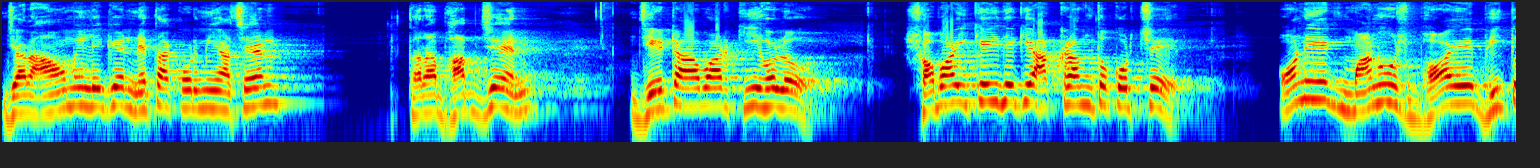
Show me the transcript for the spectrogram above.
যারা আওয়ামী লীগের নেতাকর্মী আছেন, তারা ভাবছেন, যেটা আবার কি হলো? সবাইকেই দেখি আক্রান্ত করছে। অনেক মানুষ ভয়ে ভীত,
